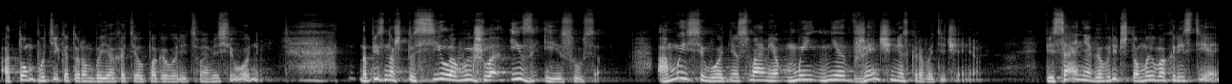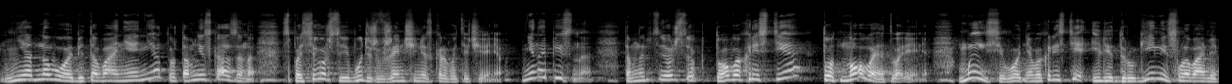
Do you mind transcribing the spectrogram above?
о том пути, которым бы я хотел поговорить с вами сегодня. Написано, что сила вышла из Иисуса. А мы сегодня с вами, мы не в женщине с кровотечением. Писание говорит, что мы во Христе. Ни одного обетования нет, там не сказано, спасешься и будешь в женщине с кровотечением. Не написано. Там написано, что кто во Христе, тот новое творение. Мы сегодня во Христе. Или другими словами,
